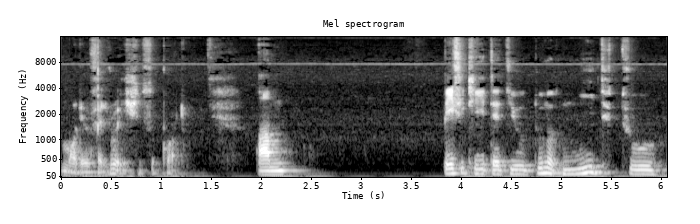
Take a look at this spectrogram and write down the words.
module federation support. Um, basically that you do not need to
